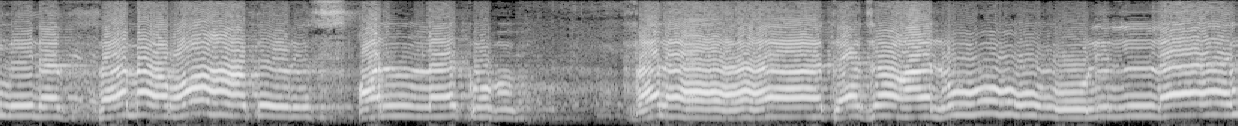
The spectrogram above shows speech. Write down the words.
من الثمرات رزقا لكم فلا تجعلوا لله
